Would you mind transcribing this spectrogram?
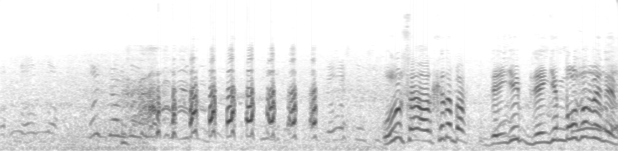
Allah Allah. Sanki yavaş yavaş. Oğlum sen arkada bak dengem dengem bozma benim.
